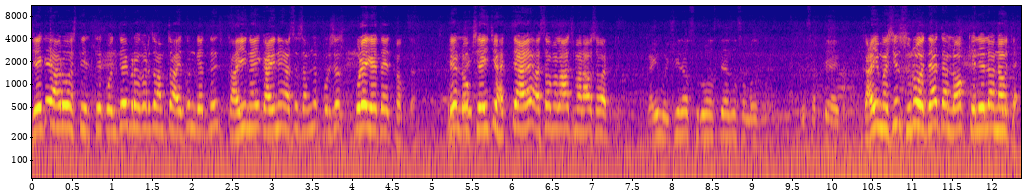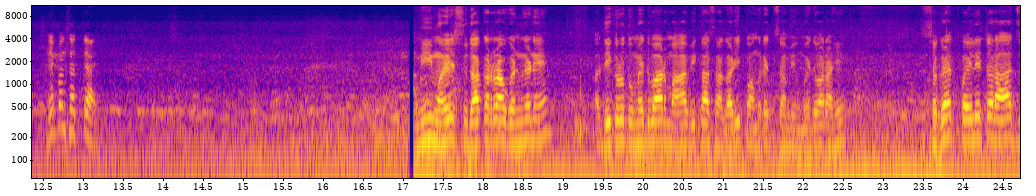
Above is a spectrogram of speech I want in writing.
जे काही आरोप असतील ते कोणत्याही प्रकारचं आमचं ऐकून घेत नाही काही नाही काही नाही असं समजून प्रोसेस पुढे घेत आहेत फक्त. हे लोकशाहीची हत्या आहे असं मला आज म्हणावंसं वाटतं. काही मशीना सुरू असल्याचं समजलं. सत्य आहे का? काही मशीन सुरू होत्या त्या लॉक केलेल्या नव्हत्या. हे पण सत्य आहे. मी महेश सुधाकरराव गणगणे अधिकृत उमेदवार महाविकास आघाडी काँग्रेसचा मी उमेदवार आहे. सगळ्यात पहिले तर आज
